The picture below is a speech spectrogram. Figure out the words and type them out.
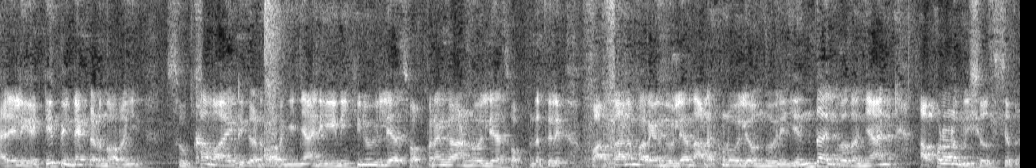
അരയിൽ കെട്ടി പിന്നെ കിടന്നുറങ്ങി. സുഖമായിട്ട് കിടന്നുറങ്ങി. ഞാൻ എണീക്കണമില്ല സ്വപ്നം കാണണമില്ല സ്വപ്നത്തിൽ വർത്തമാനം പറയുന്നുമില്ല നടക്കണമില്ല ഒന്നുമില്ല. എന്ത് അത്ഭുതം ഞാൻ അപ്പോഴാണ് വിശ്വസിച്ചത്.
